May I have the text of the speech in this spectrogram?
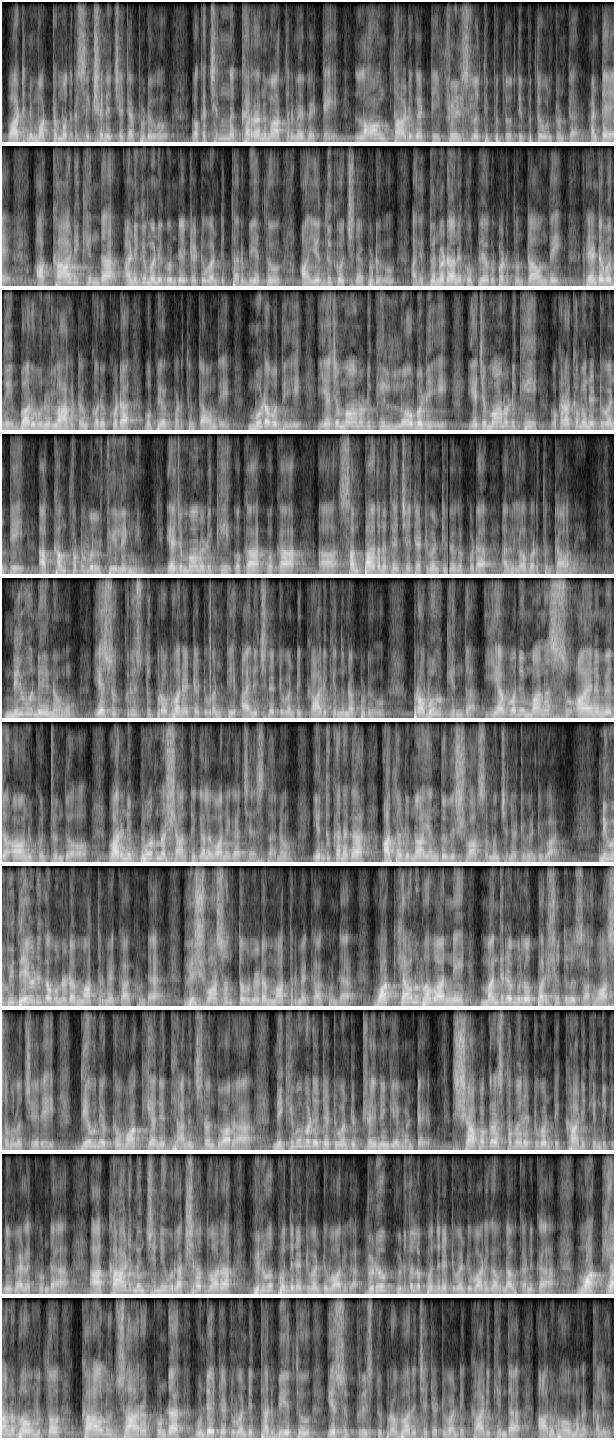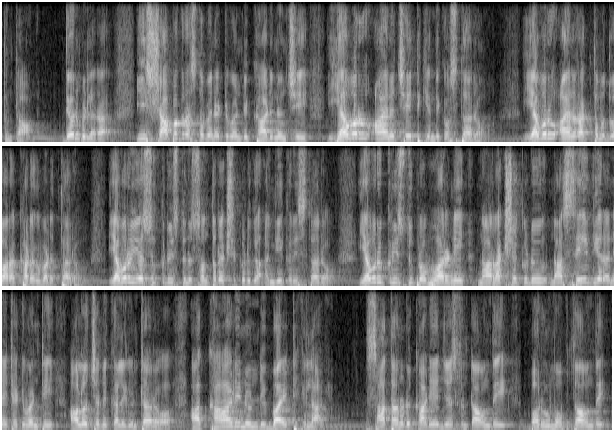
వాటిని మొట్టమొదటి శిక్షణ ఇచ్చేటప్పుడు ఒక చిన్న కర్రను మాత్రమే పెట్టి లాంగ్ తాడు కట్టి ఫీల్డ్స్లో తిప్పుతూ తిప్పుతూ ఉంటుంటారు. అంటే ఆ కాడి కింద అణిగిమణిగి ఉండేటటువంటి తరబియతు ఆ ఎద్దుకు వచ్చినప్పుడు అది దున్నడానికి ఉపయోగపడుతుంటా ఉంది. రెండవది బరువును లాగటం కొరకు కూడా ఉపయోగపడుతుంటా ఉంది. మూడవది యజమానుడికి లోబడి యజమానుడికి ఒక రకమైనటువంటి ఆ కంఫర్టబుల్ ఫీలింగ్ని యజమానుడికి ఒక ఒక సంపాదన తెచ్చేటటువంటివి కూడా అవి లోబడుతుంటా ఉన్నాయి నీవు నేను యేసుక్రీస్తు ప్రభు అనేటటువంటి ఆయన ఇచ్చినటువంటి కాడి కింద ఉన్నప్పుడు ప్రభువు కింద ఎవరి మనస్సు ఆయన మీద ఆనుకుంటుందో వారిని పూర్ణ శాంతి గలవానిగా చేస్తాను. ఎందుకనగా అతడు నా యందు విశ్వాసం ఉంచినటువంటి వాడు. నీవు విధేయుడిగా ఉండడం మాత్రమే కాకుండా విశ్వాసంతో ఉండడం మాత్రమే కాకుండా వాక్యానుభవాన్ని మందిరములో పరిశుద్ధులు సహవాసములో చేరి దేవుని యొక్క వాక్యాన్ని ధ్యానించడం ద్వారా నీకు ఇవ్వబడేటటువంటి ట్రైనింగ్ ఏమంటే శాపగ్రస్తమైనటువంటి కాడి కిందికి నీవు వెళ్ళకుండా ఆ కాడి నుంచి నీవు రక్షణ ద్వారా విలువ పొందినటువంటి వారుగా విడు విడుదల పొందినటువంటి వాడుగా ఉన్నావు కనుక వాక్యానుభవంతో కాలు జారకుండా ఉండేటటువంటి తర్బీయతు యేసుక్రీస్తు ప్రభు ఇచ్చేటటువంటి కాడి కింద ఆ అనుభవం మనకు కలుగుతుంటా ఉంది. దేవుని బిళ్ళరా ఈ శాపగ్రస్తమైనటువంటి కాడి నుంచి ఎవరు ఆయన చేతి కిందికి వస్తారో ఎవరు ఆయన రక్తము ద్వారా కడగబడతారో ఎవరు యేసుక్రీస్తును సొంత రక్షకుడిగా అంగీకరిస్తారో ఎవరు క్రీస్తు ప్రభువారిని నా రక్షకుడు నా సేవియర్ అనేటటువంటి ఆలోచన కలిగి ఉంటారో ఆ కాడి నుండి బయటికి లాగి. సాతానుడు కాడి ఏం చేస్తుంటా ఉంది? బరువు మోపుతా ఉంది.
